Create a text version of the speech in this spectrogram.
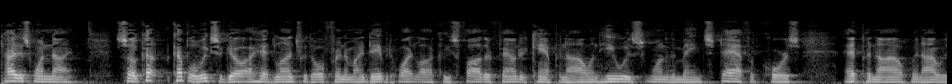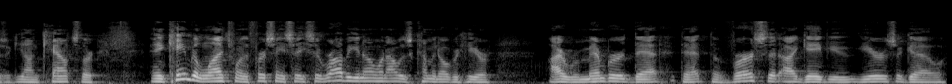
Titus 1 9. So a couple of weeks ago, I had lunch with an old friend of mine, David Whitelock, whose father founded Camp Peniel, and he was one of the main staff, of course, at Peniel when I was a young counselor. And he came to lunch. One of the first things he said, he said, Robbie, you know, when I was coming over here, I remembered that, that the verse that I gave you years ago,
